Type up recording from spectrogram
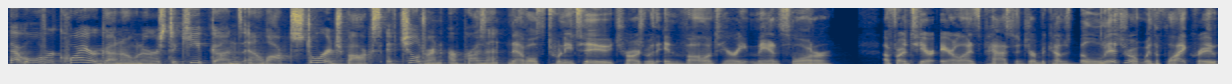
that will require gun owners to keep guns in a locked storage box if children are present. Nevels 22, charged with involuntary manslaughter. A Frontier Airlines passenger becomes belligerent with the flight crew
